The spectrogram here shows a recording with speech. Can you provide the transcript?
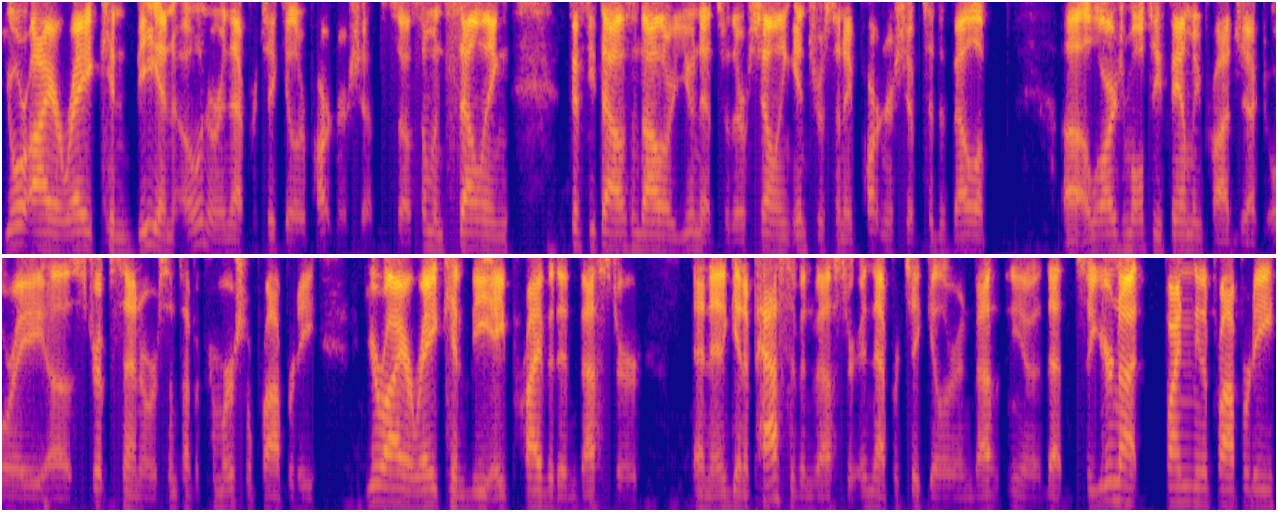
Your IRA can be an owner in that particular partnership. So, someone's selling fifty thousand dollar units, or they're selling interest in a partnership to develop uh, a large multifamily project or a uh, strip center or some type of commercial property, your IRA can be a private investor and, again a passive investor in that particular invest you know that so you're not finding the property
